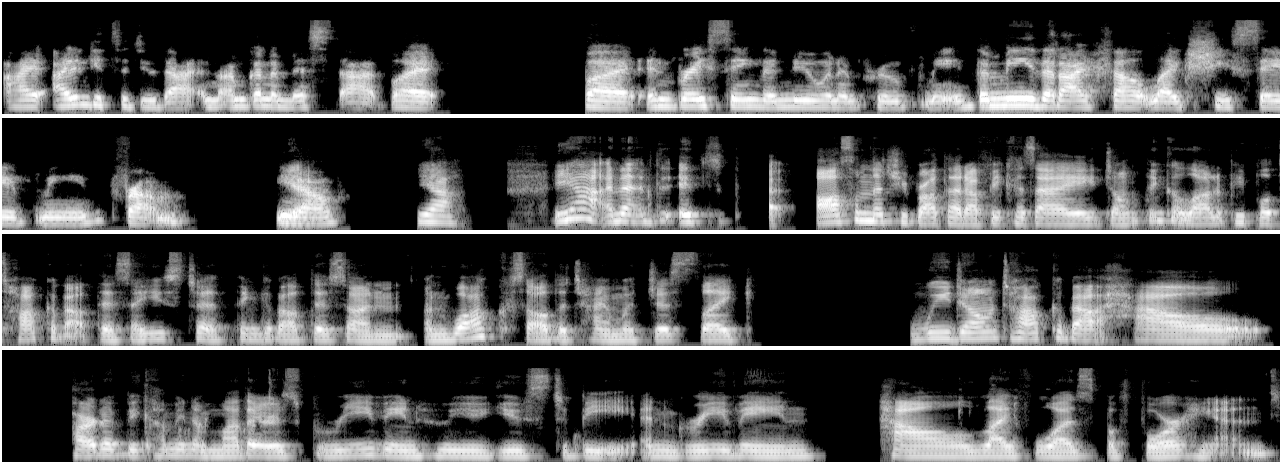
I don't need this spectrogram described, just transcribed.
I i didn't get to do that and i'm gonna miss that but but embracing the new and improved me the me that i felt like she saved me from you yeah. know? Yeah. Yeah and it's uh, awesome that you brought that up because i don't think a lot of people talk about this. I used to think about this on on walks all the time with just like we don't talk about how part of becoming a mother is grieving who you used to be and grieving how life was beforehand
